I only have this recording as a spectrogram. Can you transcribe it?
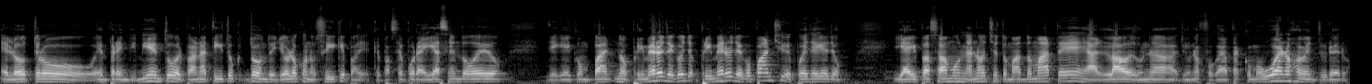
el otro emprendimiento, el Panatito, donde yo lo conocí, que, que pasé por ahí haciendo dedo. Llegué con Pancho. No, primero llegó, primero llegó Pancho y después llegué yo. Y ahí pasamos la noche tomando mates al lado de una, de una fogata como buenos aventureros.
